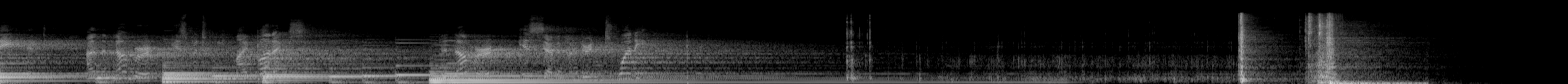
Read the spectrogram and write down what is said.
and the number is between my buttocks. The number is 720.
